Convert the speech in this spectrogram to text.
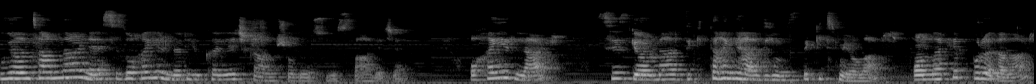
Bu yöntemlerle siz o hayırları yukarıya çıkarmış oluyorsunuz sadece. O hayırlar siz görmezlikten geldiğinizde gitmiyorlar. Onlar hep buradalar.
